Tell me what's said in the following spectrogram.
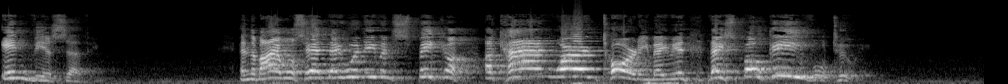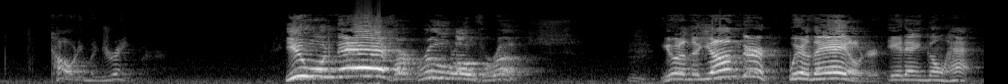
envious of him. And the Bible said they wouldn't even speak a, a kind word toward him. Amen. They spoke evil to him. Called him a dreamer. You will never rule over us. You're the younger, we're the elder. It ain't going to happen.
